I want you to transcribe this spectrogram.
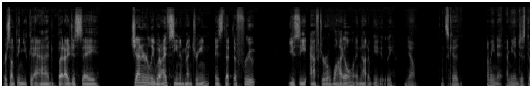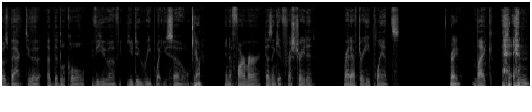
or something you could add. But I just say, generally, what I've seen in mentoring is that the fruit you see after a while and not immediately. Yeah, that's good. I mean, I mean, it just goes back to a, a, biblical view of you do reap what you sow. Yeah. And a farmer doesn't get frustrated right after he plants. Right. Like, and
